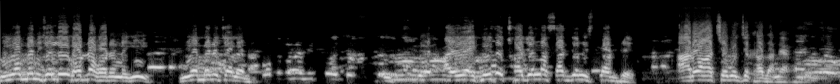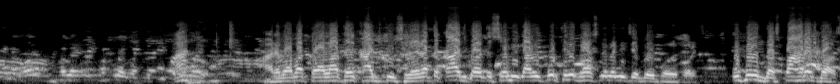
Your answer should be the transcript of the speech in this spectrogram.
নিয়ম মেনে চলে ঘটনা ঘটে নাকি? নিয়ম মেনে চলে না। এখানে তো ছজন না সাতজন স্পট ডে আরও আছে বলছে খাদানে এখন। হ্যাঁ? আরে বাবা তলাতে কাজ করছিল। এরা তো কাজ করে তো শ্রমিক আর উপর থেকে ধস নেমে নিচে বয়ে পড়ে পড়েছে। উপরের ধস পাহাড়ের ধস।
